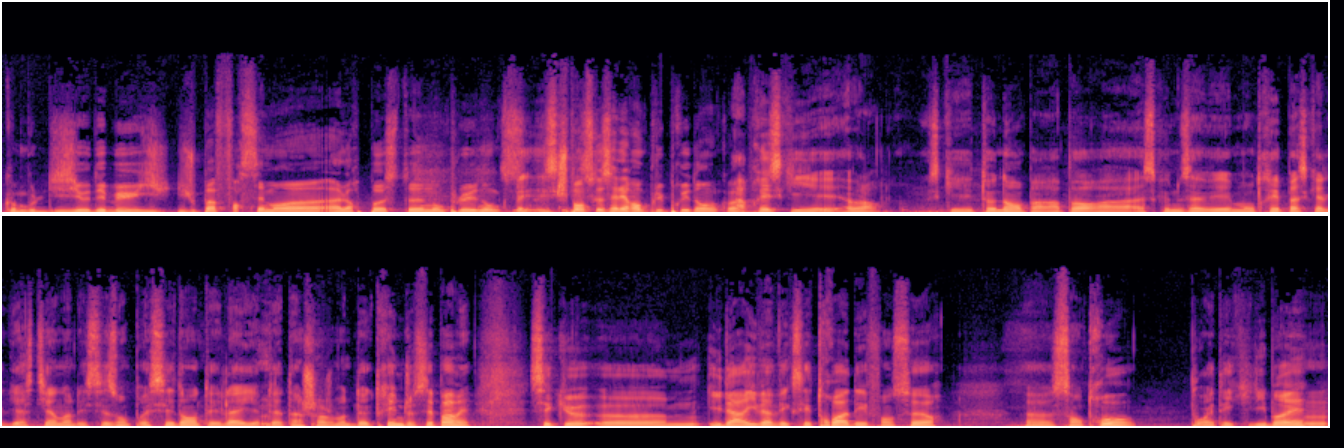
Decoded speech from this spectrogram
comme vous le disiez au début, ils, ils jouent pas forcément à, à leur poste non plus. Donc je pense que ça les rend plus prudents. Quoi. Après, ce qui est, alors, ce qui est étonnant par rapport à, à ce que nous avait montré Pascal Gastien dans les saisons précédentes, et là, il y a peut-être un changement de doctrine, je sais pas, mais c'est que euh, il arrive avec ses trois défenseurs euh, centraux pour être équilibré. Mm.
